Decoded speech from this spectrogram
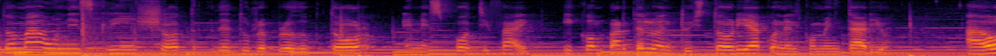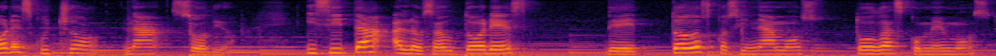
Toma un screenshot de tu reproductor en Spotify y compártelo en tu historia con el comentario. Ahora escucho Na Sodio y cita a los autores de Todos cocinamos, todas comemos,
